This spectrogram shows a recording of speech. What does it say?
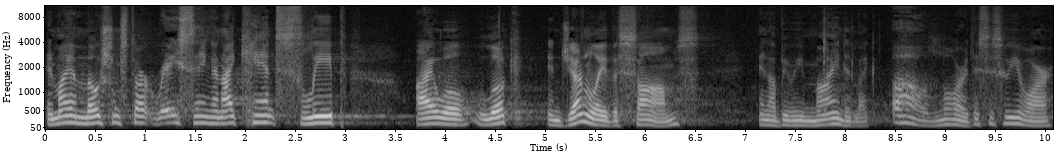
and my emotions start racing and I can't sleep, I will look in generally the Psalms and I'll be reminded, like, oh, Lord, this is who you are.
